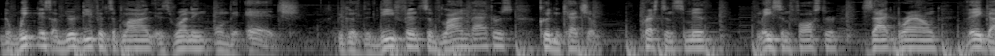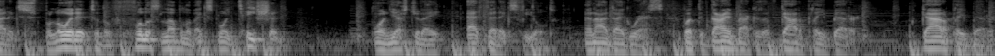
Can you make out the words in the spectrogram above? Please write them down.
the weakness of your defensive line is running on the edge because the defensive linebackers couldn't catch him. Preston Smith, Mason Foster, Zach Brown, they got exploited to the fullest level of exploitation on yesterday at FedEx Field. And I digress. But the Diamondbackers have got to play better. Got to play better.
